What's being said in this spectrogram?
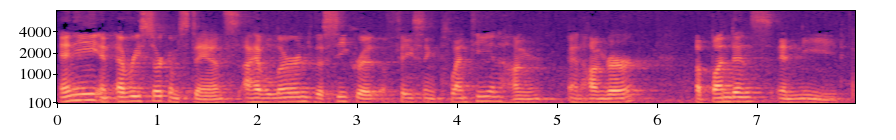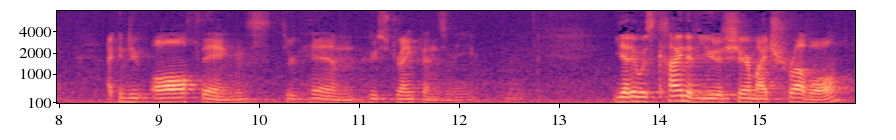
any and every circumstance, I have learned the secret of facing plenty and, hung- and hunger, abundance and need. I can do all things through him who strengthens me. Yet it was kind of you to share my trouble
